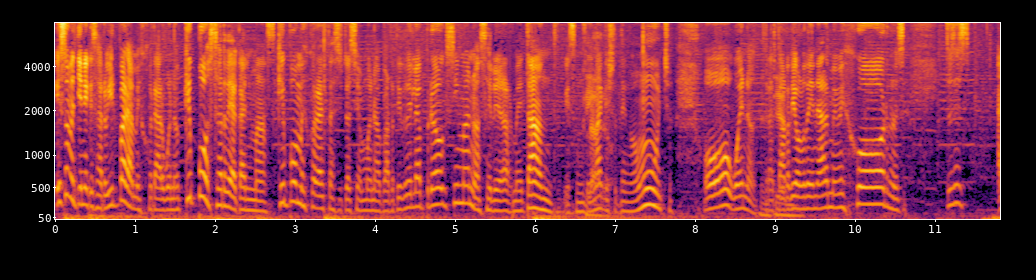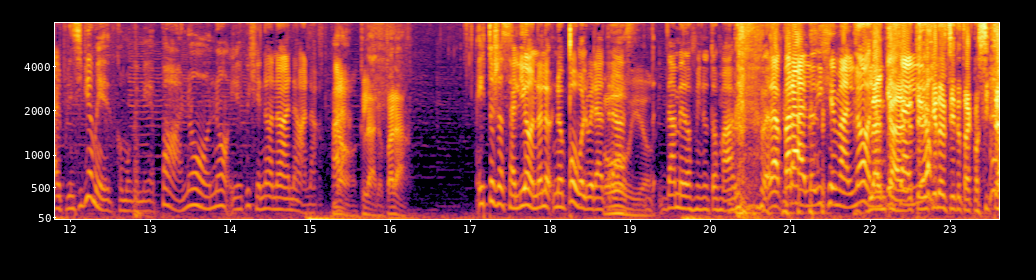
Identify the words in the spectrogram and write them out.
Eso me tiene que servir para mejorar. Bueno, ¿qué puedo hacer de acá en más? ¿Qué puedo mejorar esta situación? Bueno, a partir de la próxima, no acelerarme tanto, que es un tema que yo tengo mucho. O, bueno, tratar de ordenarme mejor, no sé. Entonces, al principio me como que me, pa, no, no. Y después dije, no, no, no, no. No, claro, pará. Esto ya salió, no, lo- no puedo volver atrás. Obvio. Dame dos minutos más. pará, pará, lo dije mal. No, lo que Blanca, salió. te quiero decir otra cosita.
